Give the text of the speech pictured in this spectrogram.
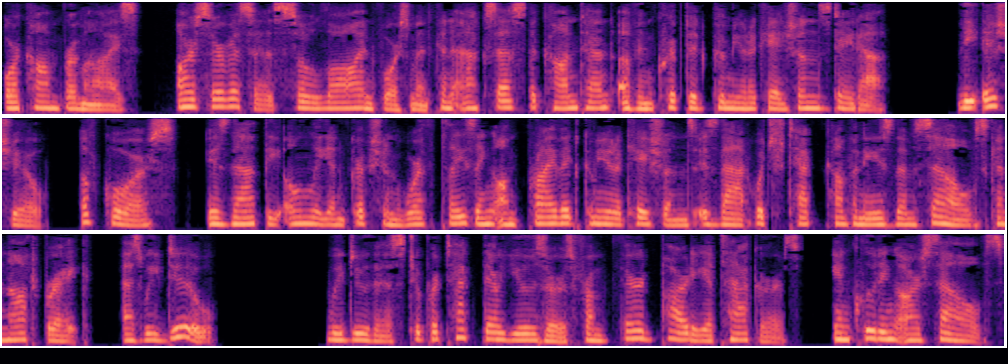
or compromise, our services so law enforcement can access the content of encrypted communications data. The issue, of course, is that the only encryption worth placing on private communications is that which tech companies themselves cannot break, as we do. We do this to protect their users from third party attackers, including ourselves,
